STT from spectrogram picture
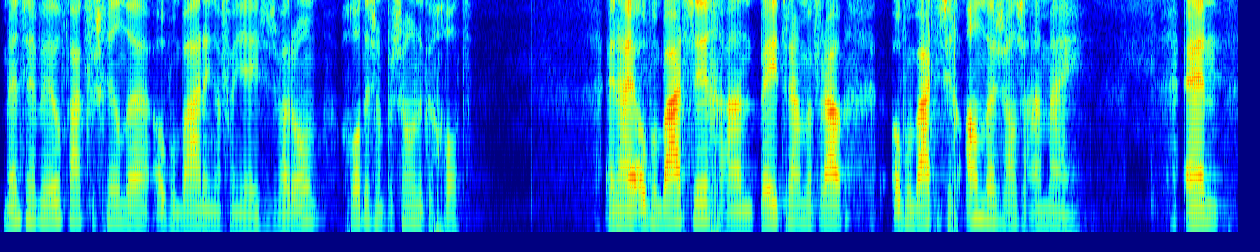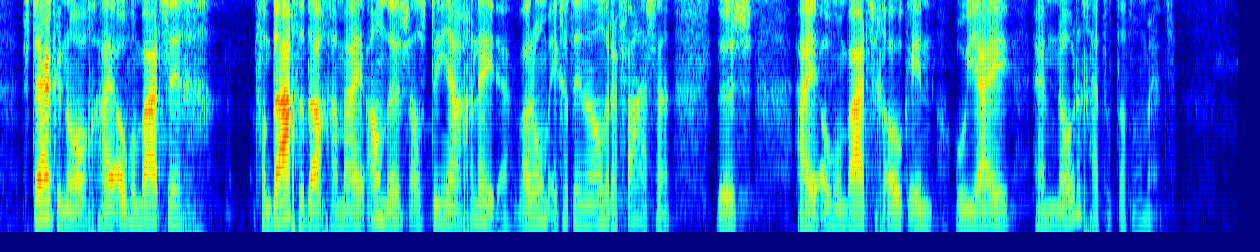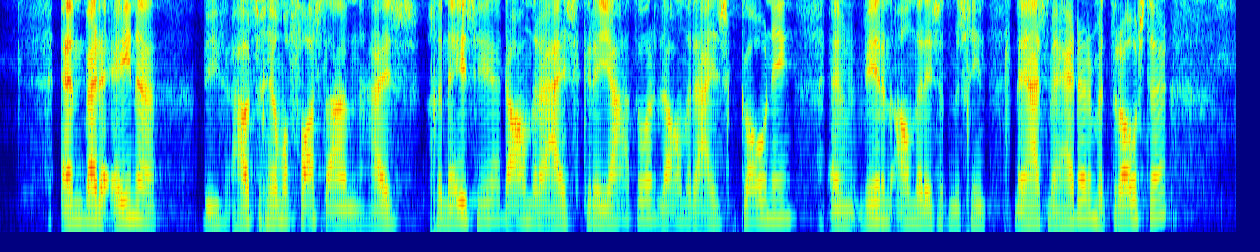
mensen hebben heel vaak verschillende openbaringen van Jezus. Waarom? God is een persoonlijke God. En hij openbaart zich aan Petra, mevrouw, openbaart hij zich anders als aan mij. En sterker nog, hij openbaart zich vandaag de dag aan mij anders als tien jaar geleden. Waarom? Ik zat in een andere fase. Dus hij openbaart zich ook in hoe jij hem nodig hebt op dat moment. En bij de ene, die houdt zich helemaal vast aan, hij is geneesheer. De andere, hij is creator. De andere, hij is koning. En weer een ander is het misschien, nee, hij is mijn herder, mijn trooster.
